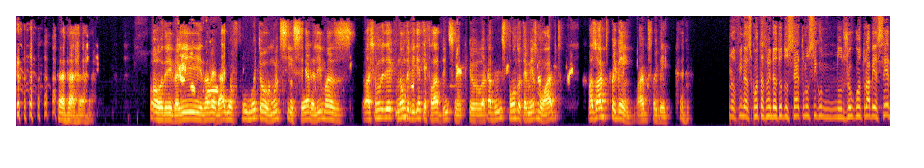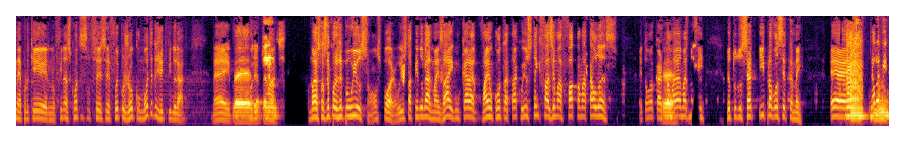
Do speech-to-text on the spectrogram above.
Ô, Rodrigo, ali, na verdade, eu fui muito, muito sincero ali, mas eu acho que não, deve, não deveria ter falado isso, né? Porque eu acabei expondo até mesmo o árbitro. Mas o árbitro foi bem, o árbitro foi bem. No fim das contas, não deu tudo certo no, segundo, no jogo contra o ABC, né? Porque no fim das contas, você, você foi pro jogo com um monte de gente pendurado. Né? É, exatamente. Uma, uma situação, por exemplo, o Wilson, vamos supor, o Wilson está pendurado, mas aí um cara vai um contra-ataque, o Wilson tem que fazer uma falta para matar o lance. Então o cartão é. mas no fim deu tudo certo. E para você também. É,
